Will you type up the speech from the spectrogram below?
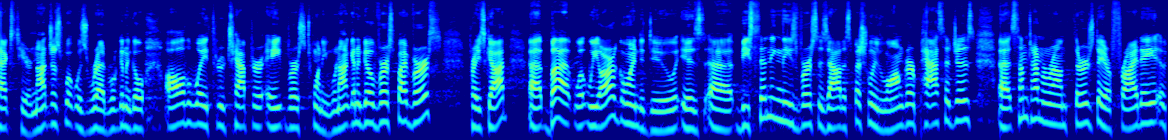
text here, not just what was read. We're going to go all the way through chapter 8, verse 20. We're not going to go verse by verse. Praise God. Uh, but what we are going to do is uh, be sending these verses out, especially longer passages, uh, sometime around Thursday or Friday of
